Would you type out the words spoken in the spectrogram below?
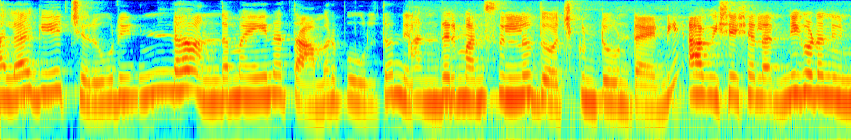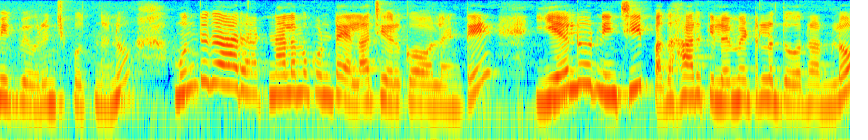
అలాగే చెరువు నిండా అందమైన తామర పువ్వులతో అందరి మనసులను దోచుకుంటూ ఉంటాయండి. ఆ విశేషాలన్నీ కూడా నేను మీకు వివరించిపోతున్నాను ముందుగా రాట్నాలమ్మకుంట ఎలా చేరుకోవాలంటే ఏలూరు నుంచి పదహారు కిలోమీటర్ల దూరంలో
